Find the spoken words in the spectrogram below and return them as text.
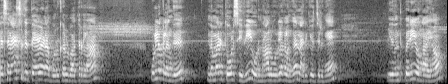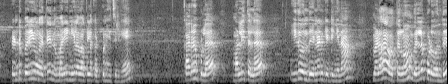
இந்த ஸ்நாக்ஸுக்கு தேவையான பொருட்கள் பார்த்துடலாம். உருளைக்கிழங்கு இந்த மாதிரி தோல் சீவி ஒரு நாலு உருளைக்கிழங்க நறுக்கி வச்சுருக்கேன். இது வந்து பெரிய வெங்காயம் ரெண்டு பெரிய வெங்காயத்தை இந்த மாதிரி நீல வாக்கில் கட் பண்ணி வச்சுருக்கேன். கருவேப்பிலை மல்லித்தலை இது வந்து என்னன்னு கேட்டிங்கன்னா மிளகாய் வத்தலும் வெள்ளைப்பூடு வந்து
